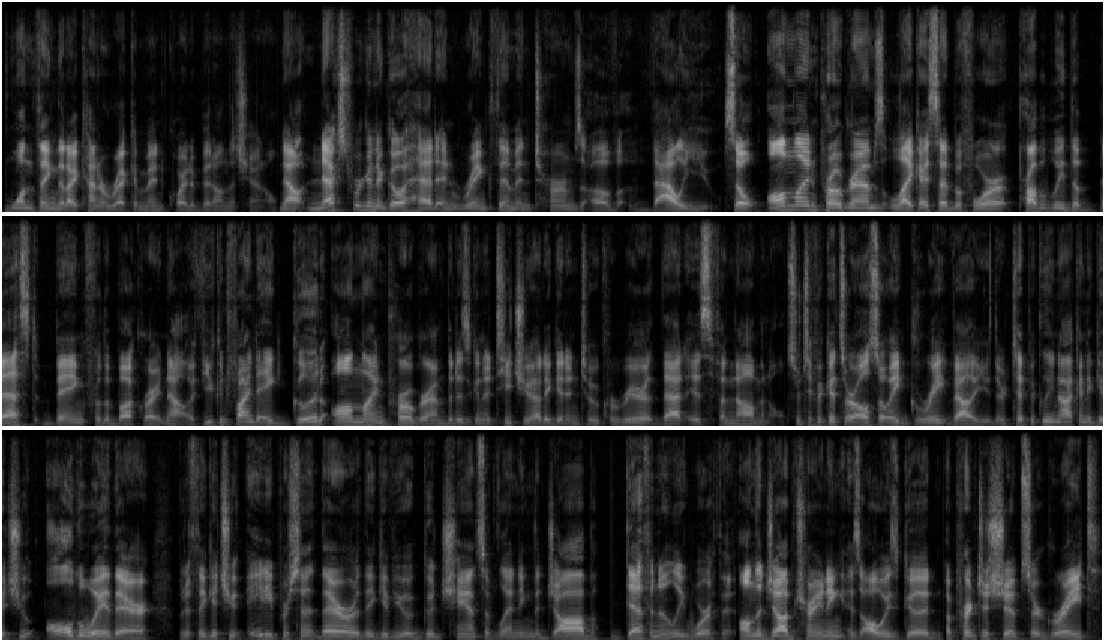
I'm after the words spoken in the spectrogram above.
one thing that I kind of recommend quite a bit on the channel. Now, next we're gonna go ahead and rank them in terms of value. So online programs, like I said before, probably the best bang for the buck right now. If you can find a good online program that is gonna teach you how to get into a career, that is phenomenal. Certificates are also a great value. They're typically not gonna get you all the way there, but if if they get you 80% there or they give you a good chance of landing the job, definitely worth it. On the job training is always good. Apprenticeships are great.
